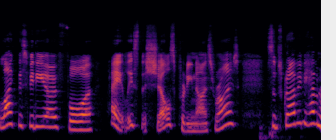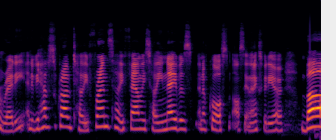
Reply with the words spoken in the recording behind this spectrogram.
Like this video for hey, at least the shell's pretty nice, right? Subscribe if you haven't already, and if you have subscribed, tell your friends, tell your family, tell your neighbours, and of course, I'll see you in the next video. Bye!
